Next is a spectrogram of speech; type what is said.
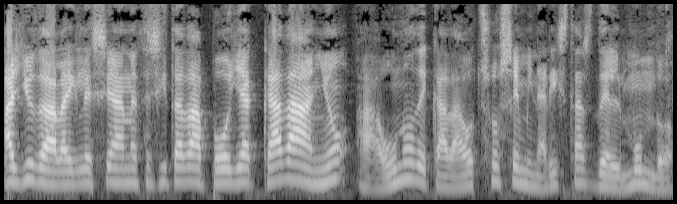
Ayuda a la Iglesia Necesitada apoya cada año a uno de cada ocho seminaristas del mundo.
